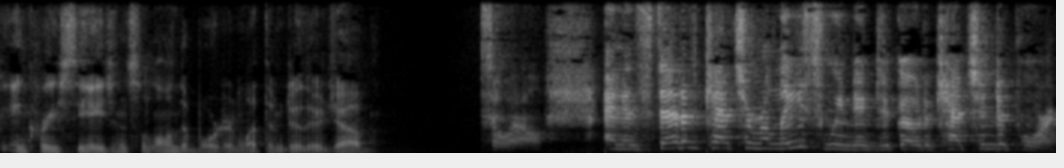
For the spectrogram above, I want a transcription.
increase the agents along the border and let them do their job? Soil. And instead of catch and release, we need to go to catch and deport.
